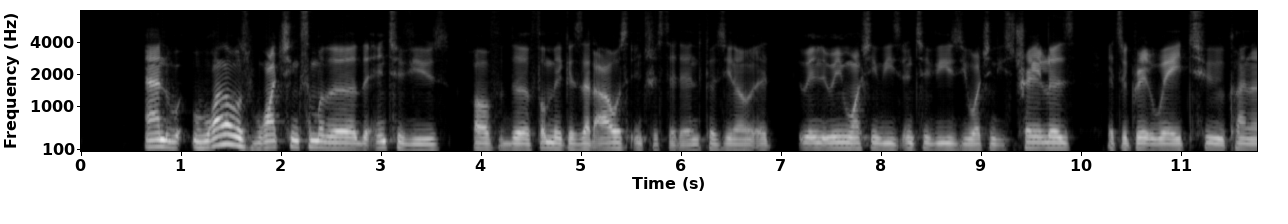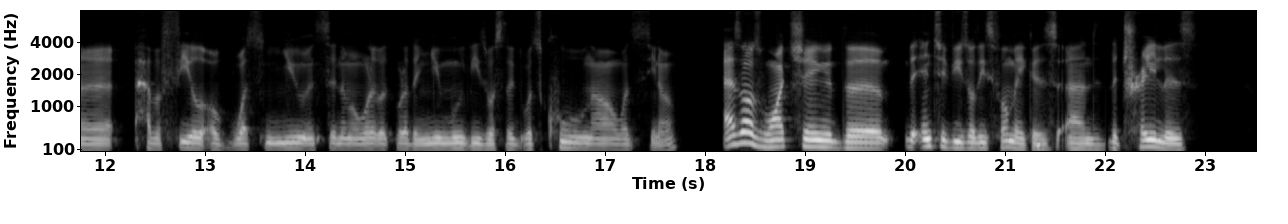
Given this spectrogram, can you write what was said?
And while I was watching some of the, the interviews of the filmmakers that I was interested in, because, you know, it, when, when you're watching these interviews, you're watching these trailers, it's a great way to kind of have a feel of what's new in cinema, what are, what are the new movies, what's the what's cool now, what's, you know. As I was watching the the interviews of these filmmakers and the trailers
